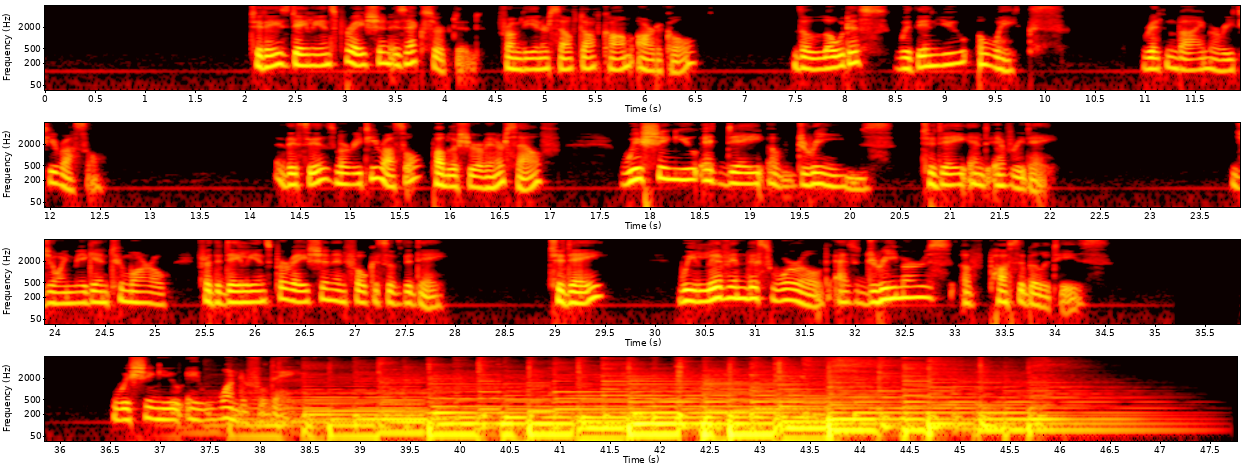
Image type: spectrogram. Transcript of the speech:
Today's daily inspiration is excerpted from the InnerSelf.com article, The Lotus Within You Awakes, written by Marie T. Russell. This is Marie T. Russell, publisher of Inner Self, wishing you a day of dreams today and every day. Join me again tomorrow for the daily inspiration and focus of the day. Today, we live in this world as dreamers of possibilities. Wishing you a wonderful day.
